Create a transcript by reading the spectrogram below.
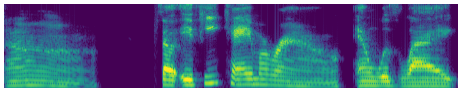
Ah. So if he came around and was like,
